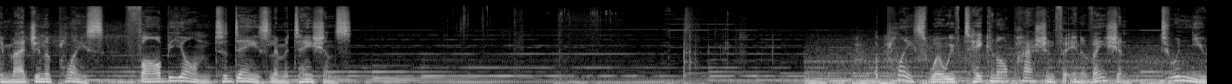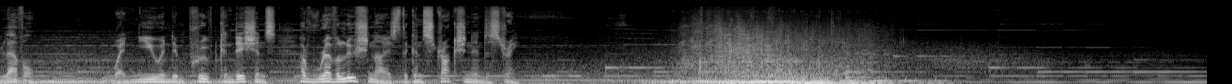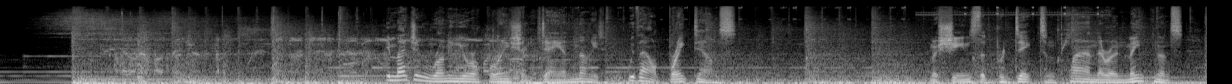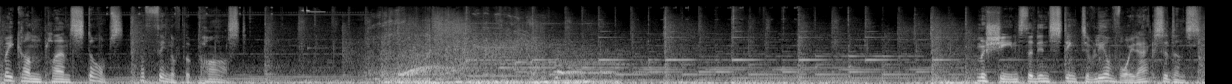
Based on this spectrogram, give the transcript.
Imagine a place far beyond today's limitations. A place where we've taken our passion for innovation to a new level, where new and improved conditions have revolutionized the construction industry. Imagine running your operation day and night without breakdowns. Machines that predict and plan their own maintenance make unplanned stops a thing of the past. Machines that instinctively avoid accidents.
